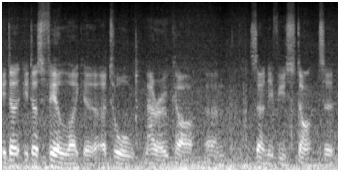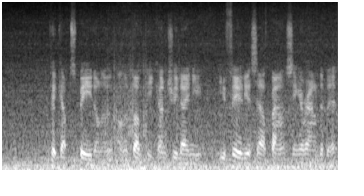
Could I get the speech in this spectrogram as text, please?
It, do, it does feel like a, a tall, narrow car. Um, certainly, if you start to pick up speed on a, on a bumpy country lane, you, you feel yourself bouncing around a bit.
